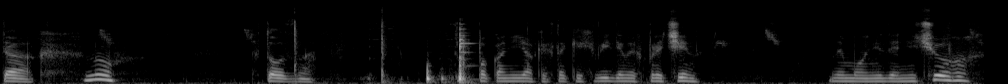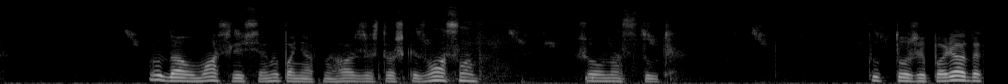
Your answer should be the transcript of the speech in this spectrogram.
Так, ну, хто знає. Тут поки ніяких таких видимих причин нема ніде нічого. Ну да, у маслі все, ну понятно, газ же трошки з маслом. Що у нас тут? Тут теж порядок,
